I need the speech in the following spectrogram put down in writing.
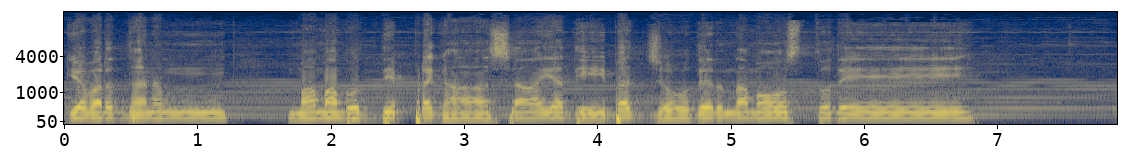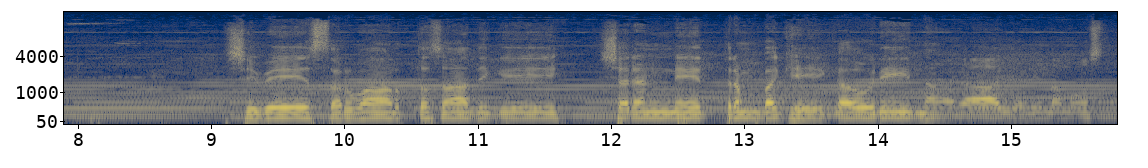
आरोग्यवर्धनं। मम बुद्धिप्रकाशाय दीपज्योतिर्नमोऽस्तु दे। शिवे सर्वार्थसादिके नारायणि नमोऽस्तु।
